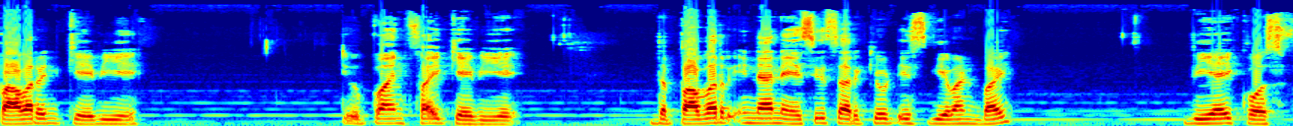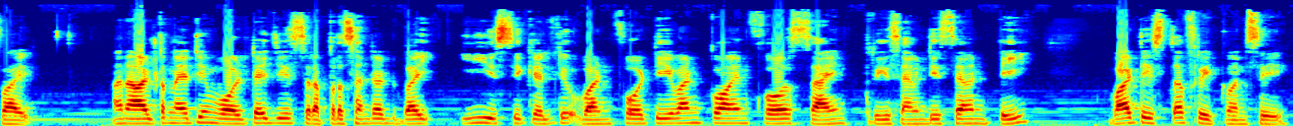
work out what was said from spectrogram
power in kVA? 2.5 kVA. The power in an AC circuit is given by VI cos phi. An alternating voltage is represented by E is equal to 141.4 sin 377 t. What is the frequency?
